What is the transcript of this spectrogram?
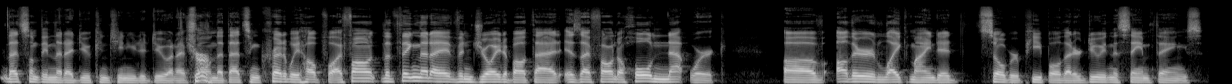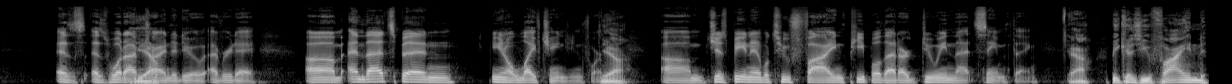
that's something that I do continue to do. And I found that that's incredibly helpful. I found the thing that I've enjoyed about that is I found a whole network of other like-minded sober people that are doing the same things as as what I'm Yep. trying to do every day. Um, and that's been, you know, life-changing for me. Yeah. Um, just being able to find people that are doing that same thing. Yeah, because you find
